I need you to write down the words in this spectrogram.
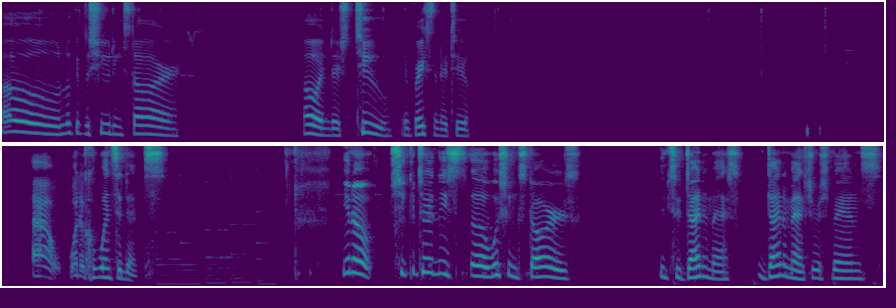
Oh, look at the shooting star. Oh, and there's two. It breaks into two. Ow, what a coincidence. You know, she could turn these uh, wishing stars into Dynamax Dynamax wristbands.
